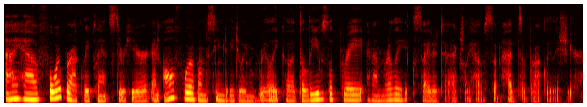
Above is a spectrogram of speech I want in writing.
I have four broccoli plants through here, and all four of them seem to be doing really good. The leaves look great, and I'm really excited to actually have some heads of broccoli this year.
